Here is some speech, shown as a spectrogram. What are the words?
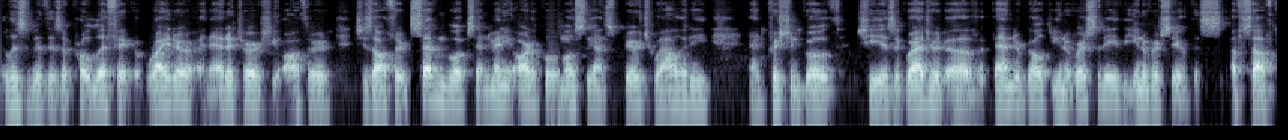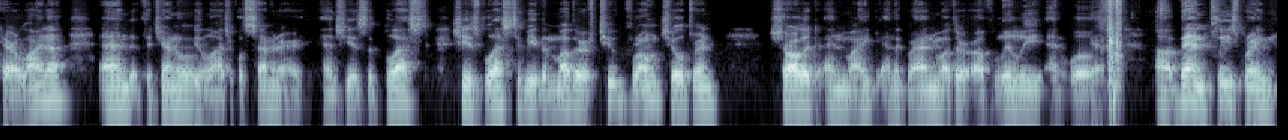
Elizabeth is a prolific writer and editor. She authored, she's authored seven books and many articles, mostly on spirituality and Christian growth. She is a graduate of Vanderbilt University, the University of, the, of South Carolina, and the General Theological Seminary. And she is blessed, she is blessed to be the mother of two grown children, Charlotte and Mike, and the grandmother of Lily and William. Uh, ben, please bring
